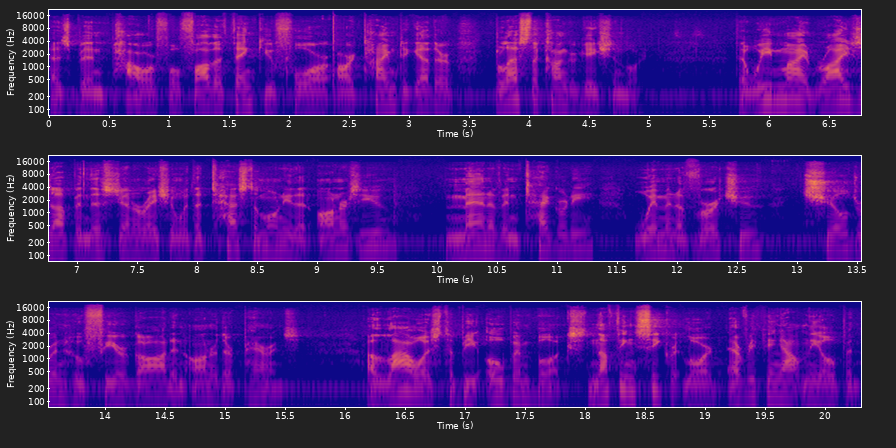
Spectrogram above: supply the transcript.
has been powerful. Father, thank you for our time together. Bless the congregation, Lord, that we might rise up in this generation with a testimony that honors you, men of integrity, women of virtue, children who fear God and honor their parents. Allow us to be open books, nothing secret, Lord, everything out in the open.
